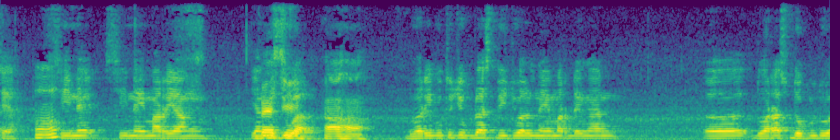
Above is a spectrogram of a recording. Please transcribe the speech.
ya Hmm. si, Ne- si Neymar yang yang PSG. dijual Haha. 2017 dijual Neymar dengan eh, 222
